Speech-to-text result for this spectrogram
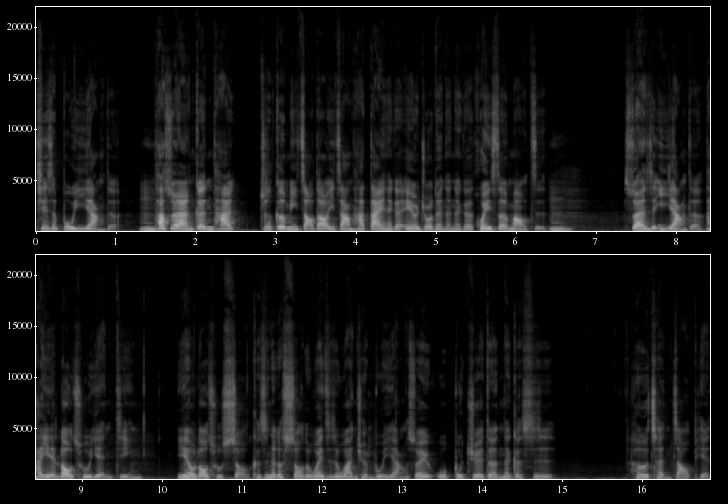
其实是不一样的。嗯，他虽然跟他就是歌迷找到一张他戴那个 Air Jordan 的那个灰色帽子，嗯。虽然是一样的，他也露出眼睛，也有露出手，嗯、可是那个手的位置是完全不一样，所以我不觉得那个是合成照片。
